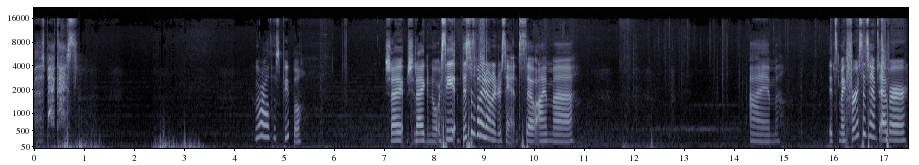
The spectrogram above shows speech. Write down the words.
are those bad guys? Who are all those people? Should I should I ignore? See, this is what I don't understand. So I'm uh. I'm. It's my first attempt ever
